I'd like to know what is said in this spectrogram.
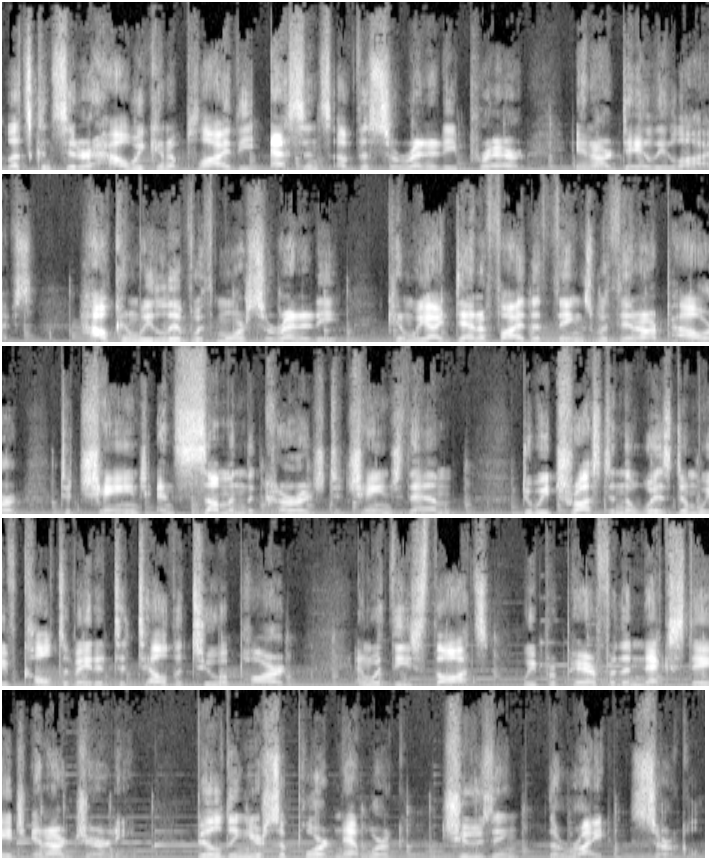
let's consider how we can apply the essence of the serenity prayer in our daily lives. How can we live with more serenity? Can we identify the things within our power to change and summon the courage to change them? Do we trust in the wisdom we've cultivated to tell the two apart? And with these thoughts, we prepare for the next stage in our journey building your support network, choosing the right circle.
